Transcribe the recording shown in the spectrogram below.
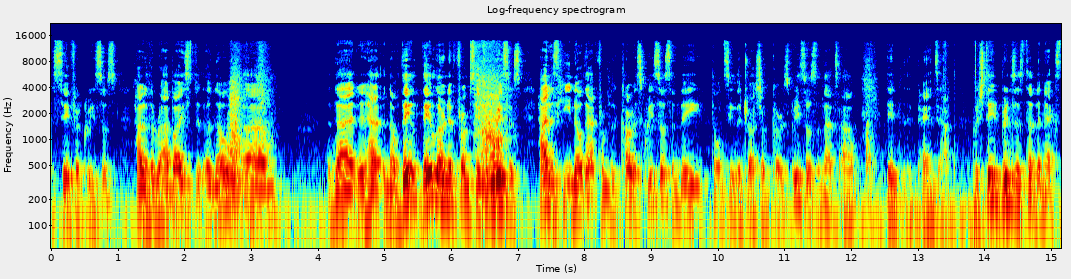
Sefer Krisos. How do the rabbis know um, that it had? No, they they learn it from Sefer Krisos. How does he know that from the Karis Krisos? And they don't see the drush of Karis Krisos, and that's how it, it pans out. Which brings us to the next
